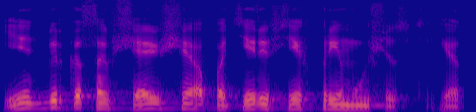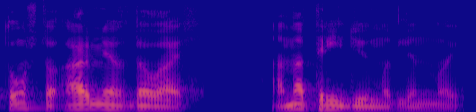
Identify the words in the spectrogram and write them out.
Есть бирка, сообщающая о потере всех преимуществ и о том, что армия сдалась. Она 3 дюйма длиной.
